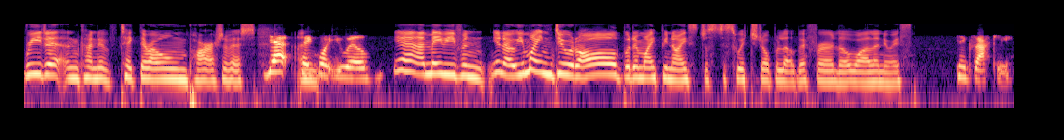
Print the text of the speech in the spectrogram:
read it and kind of take their own part of it. Yeah, take and, what you will. Yeah, and maybe even, you know, you mightn't do it all, but it might be nice just to switch it up a little bit for a little while, anyways. Exactly.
